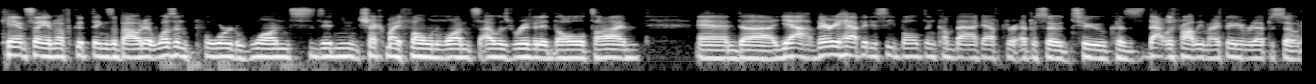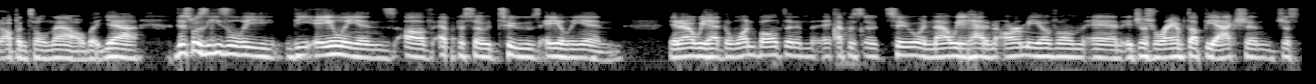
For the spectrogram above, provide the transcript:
can't say enough good things about it. Wasn't bored once. Didn't check my phone once. I was riveted the whole time and uh, yeah, very happy to see Baltan come back after episode two because that was probably my favorite episode up until now. But yeah, this was easily the aliens of episode two's Alien. You know, we had the one Baltan in episode two, and now we had an army of them, and it just ramped up the action just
